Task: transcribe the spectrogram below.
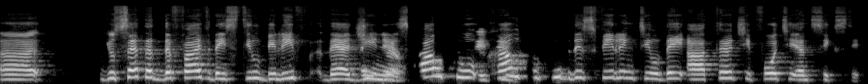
uh, you said at the five they still believe they're genius they how to they how to keep this feeling till they are 30 40 and 60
